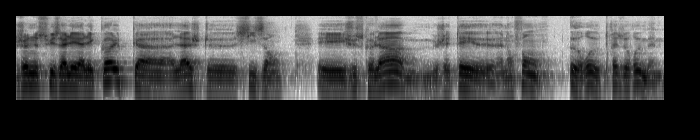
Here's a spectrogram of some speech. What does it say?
Je ne suis allé à l'école qu'à l'âge de 6 ans. Et jusque-là, j'étais un enfant heureux, très heureux même.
